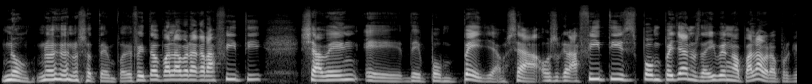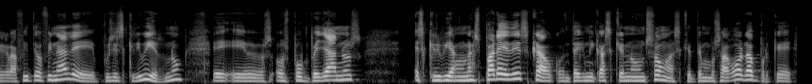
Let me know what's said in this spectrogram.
Non, non é do noso tempo. De feito, a palabra graffiti xa ven eh, de Pompeya. O sea, os grafitis pompeyanos, de aí ven a palabra, porque grafite ao final é pues, escribir, non? Eh, eh, os, os pompeyanos escribían nas paredes, claro, con técnicas que non son as que temos agora, porque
